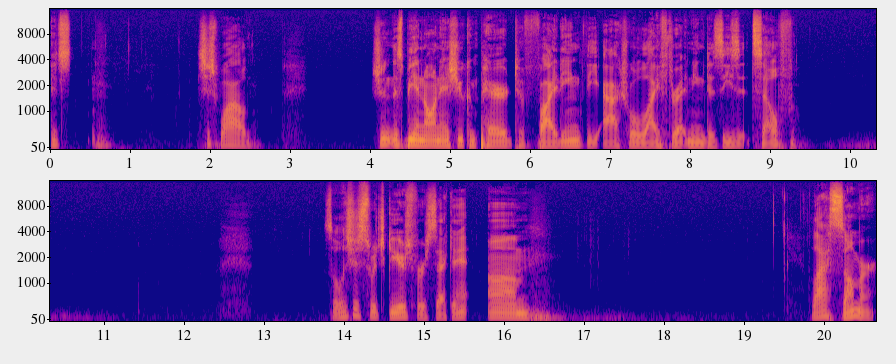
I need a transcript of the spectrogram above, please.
It's it's just wild. Shouldn't this be a non issue compared to fighting the actual life threatening disease itself? So let's just switch gears for a second. Um, last summer,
